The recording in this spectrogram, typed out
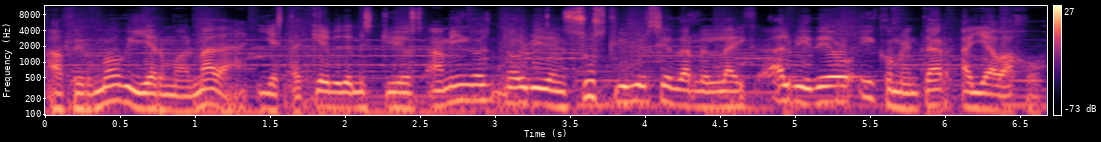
afirmó Guillermo Almada. Y hasta aquí el video mis queridos amigos, no olviden suscribirse, darle like al video y comentar allá abajo.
